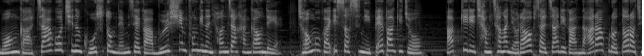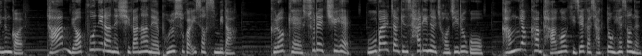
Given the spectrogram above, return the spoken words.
뭔가 짜고 치는 고수돔 냄새가 물씬 풍기는 현장 한가운데에 정우가 있었으니 빼박이죠. 앞길이 창창한 19살짜리가 나락으로 떨어지는 걸 단 몇 분이라는 시간 안에 볼 수가 있었습니다. 그렇게 술에 취해 우발적인 살인을 저지르고 강력한 방어 기제가 작동해서는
